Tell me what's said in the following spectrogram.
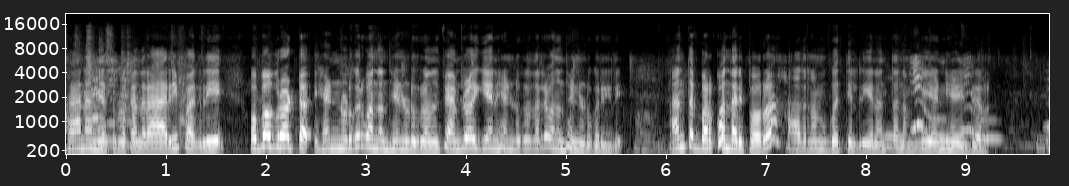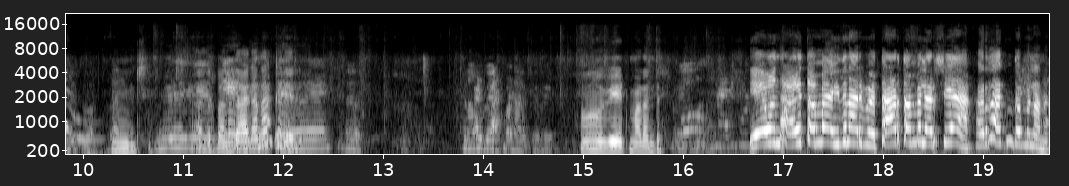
ಸಹನ ಹೆಸರು ಬೇಕಂದ್ರೆ ಅರೀಫ್ ಆಗ್ರಿ. ಒಬ್ಬೊಬ್ರು ಒಟ್ಟು ಹೆಣ್ಣು ಹುಡುಗರು, ಒಂದೊಂದು ಹೆಣ್ಣು ಹುಡುಗರು, ಒಂದೊಂದು ಫ್ಯಾಮಿಲಿ ಒಳಗೆ ಏನು ಹೆಣ್ಣು ಹುಡುಗರಲ್ಲ ಒಂದೊಂದು ಹೆಣ್ಣು ಹುಡುಗರಿಗೆ ರೀ ಅಂತ ಬರ್ಕೊಂಡಾರಿಪ್ಪ ಅವರು, ಆದ್ರೆ ನಮ್ಗೆ ಗೊತ್ತಿಲ್ಲ ರೀ ಏನಂತ ನಮ್ಗೆ ಹೆಣ್ಣು ಹೇಳಿರಿ ಅವರು. ಹ್ಞೂ ರೀ. ಅದು ಬಂದಾಗನ ಕರೆಯಲ್ಲ ಹ್ಞೂ ವೇಟ್ ಮಾಡನ್ರಿ ಏ ಒಂದು ಹಾಳಿ ತಂಬೆ ಇದನ್ನ ಅರ್ಬಿ ತಾಡ್ ತೊಂಬಲ್ಲ ಅರ್ಷಿಯ ಹರಿದು ಹಾಕ್ತೀನಿ ತೊಂಬಲ್ಲ ನಾನು.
